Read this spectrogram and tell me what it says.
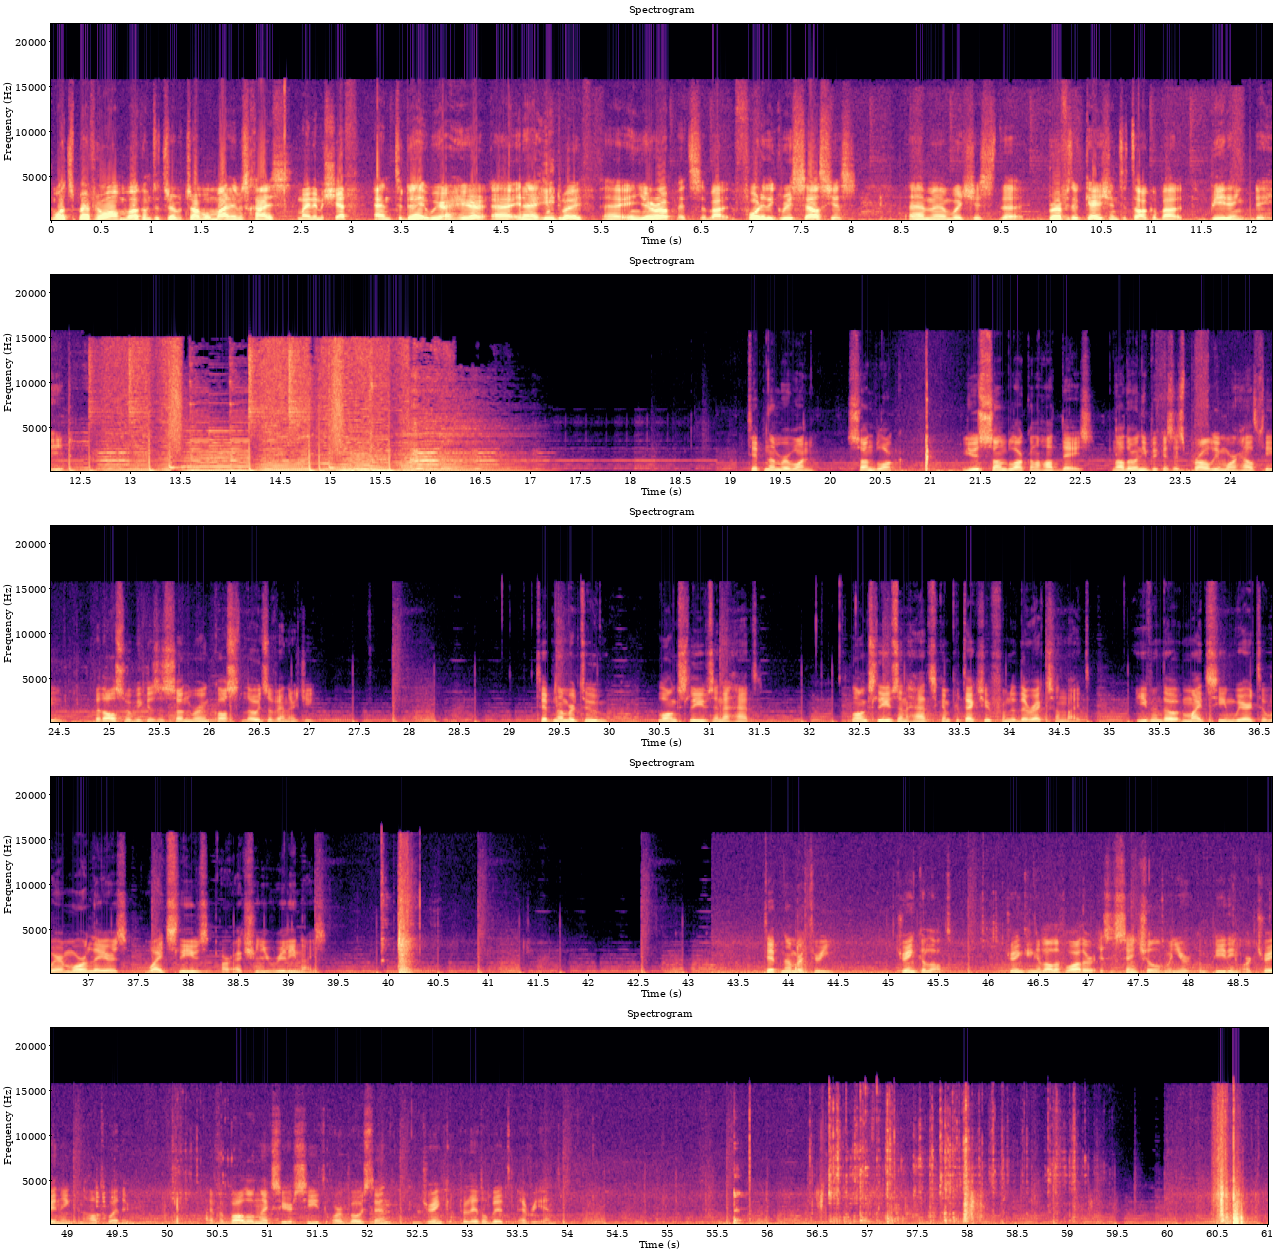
What's up everyone, welcome to Triple Trouble. My name is Gijs. My name is Sjef. And today we are here uh, in a heat wave uh, in Europe. It's about 40 degrees Celsius, um, uh, which is the perfect occasion to talk about beating the heat. Tip number one, sunblock. Use sunblock on hot days, not only because it's probably more healthy, but also because a sunburn costs loads of energy. Tip number 2. Long sleeves and a hat. Long sleeves and hats can protect you from the direct sunlight. Even though it might seem weird to wear more layers, white sleeves are actually really nice. Tip number 3. Drink a lot. Drinking a lot of water is essential when you're competing or training in hot weather. Have a bottle next to your seat or bow stand and drink a little bit every end.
